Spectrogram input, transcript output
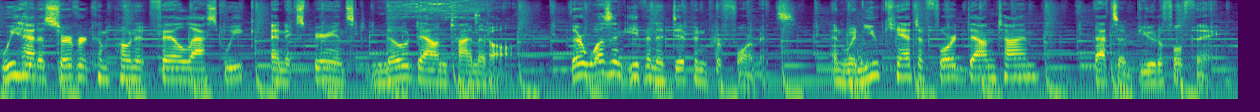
We had a server component fail last week and experienced no downtime at all. There wasn't even a dip in performance. And when you can't afford downtime, that's a beautiful thing.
